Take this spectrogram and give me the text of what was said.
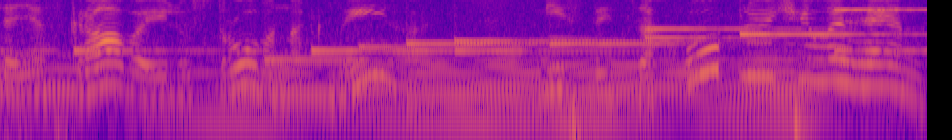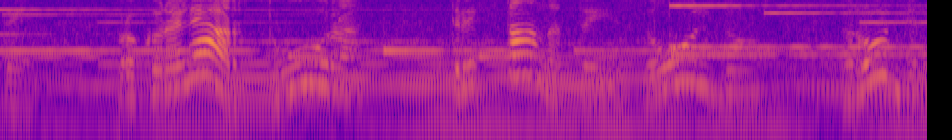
Ця яскрава ілюстрована книга містить захоплюючі легенди про короля Артура, Тристана та Ізольду, Робін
